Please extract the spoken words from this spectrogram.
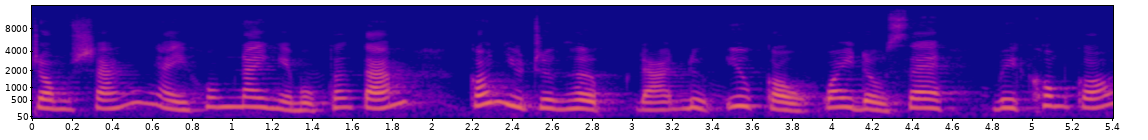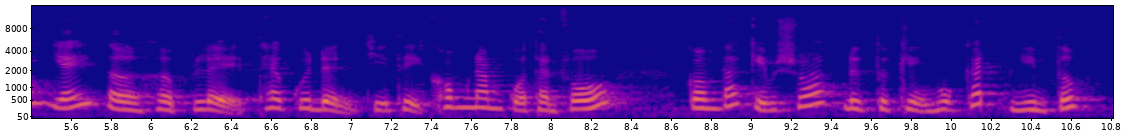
trong sáng ngày hôm nay ngày 1 tháng 8, có nhiều trường hợp đã được yêu cầu quay đầu xe vì không có giấy tờ hợp lệ theo quy định chỉ thị 05 của thành phố. Công tác kiểm soát được thực hiện một cách nghiêm túc.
